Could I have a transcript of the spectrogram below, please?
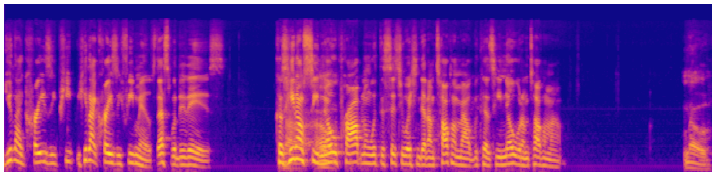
you like crazy people. He like crazy females. That's what it is. Cause he don't see no don't- problem with the situation that I'm talking about because he know what I'm talking about. no.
